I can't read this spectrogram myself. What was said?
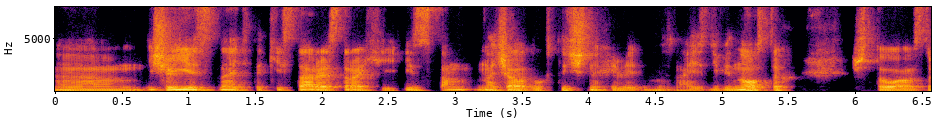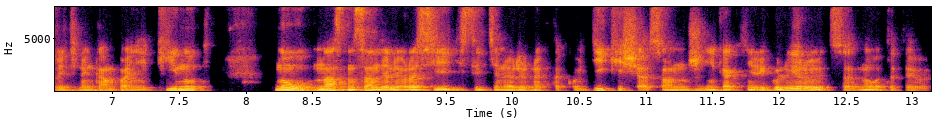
эм, еще есть, знаете, такие старые страхи из там, начала 2000-х или, не знаю, из 90-х, что строительные компании кинут. Ну, у нас, на самом деле, в России действительно рынок такой дикий сейчас, он же никак не регулируется, ну, вот этой вот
